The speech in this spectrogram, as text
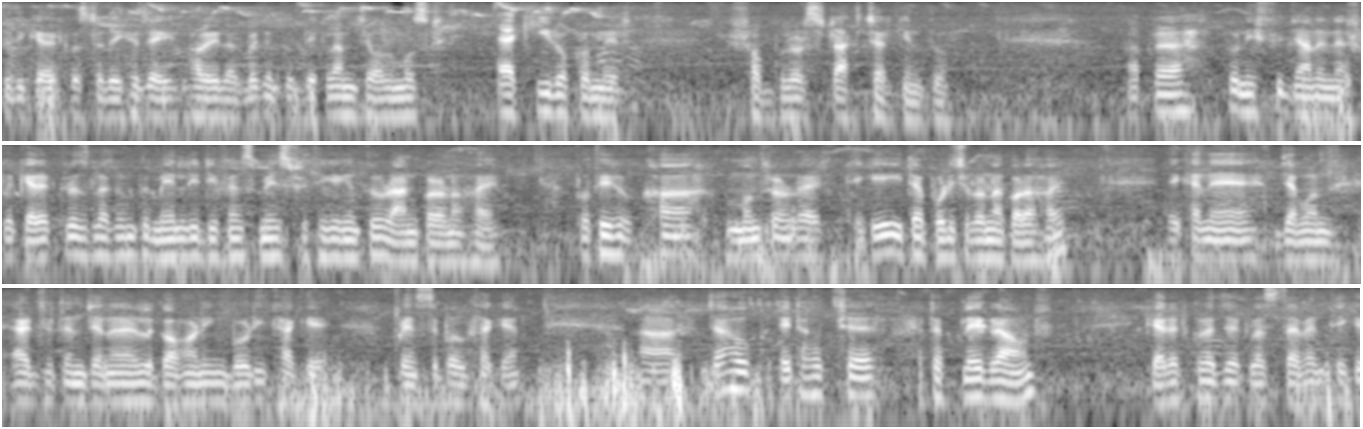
যদি ক্যারেট কোর্সটা দেখে যাই, ভালোই লাগবে। কিন্তু দেখলাম যে অলমোস্ট একই রকমের সবগুলোর স্ট্রাকচার কিন্তু। আপনারা তো নিশ্চয়ই জানেন, আসলে ক্যারেট ক্রুজগুলো কিন্তু মেনলি ডিফেন্স মিনিস্ট্রি থেকে কিন্তু রান করানো হয়। প্রতিরক্ষা মন্ত্রণালয় থেকেই এটা পরিচালনা করা হয়। এখানে যেমন অ্যাডজুটেন্ট জেনারেল গভর্নিং বডি থাকে প্রিন্সিপাল থাকে। যা হোক, এটা হচ্ছে একটা প্লে গ্রাউন্ড ক্যাডেট কলেজে ক্লাস সেভেন থেকে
